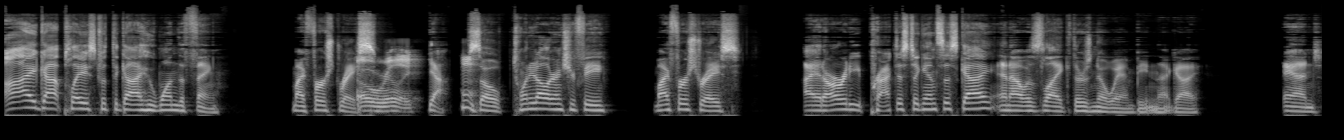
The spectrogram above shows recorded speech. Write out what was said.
I got placed with the guy who won the thing, my first race. Oh, really? yeah. Hmm. So $20 entry fee, my first race. I had already practiced against this guy, and I was like, there's no way I'm beating that guy. And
